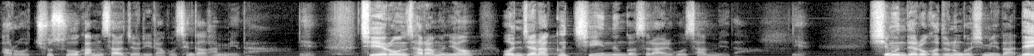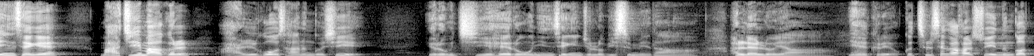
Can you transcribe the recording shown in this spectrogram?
바로 추수감사절이라고 생각합니다. 예. 지혜로운 사람은요, 언제나 끝이 있는 것을 알고 삽니다. 예. 심은 대로 거두는 것입니다. 내 인생의 마지막을 알고 사는 것이 여러분 지혜로운 인생인 줄로 믿습니다. 할렐루야. 예, 그래요. 끝을 생각할 수 있는 것,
